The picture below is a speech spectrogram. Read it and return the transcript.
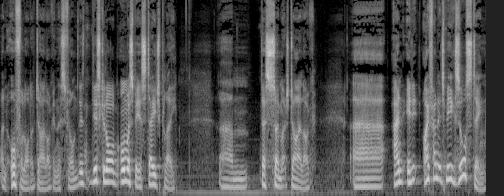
an awful lot of dialogue in this film. This, this could almost be a stage play. Um, there's so much dialogue, uh, and it, I found it to be exhausting.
